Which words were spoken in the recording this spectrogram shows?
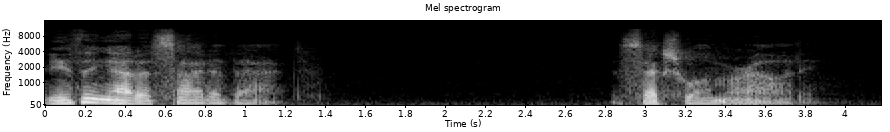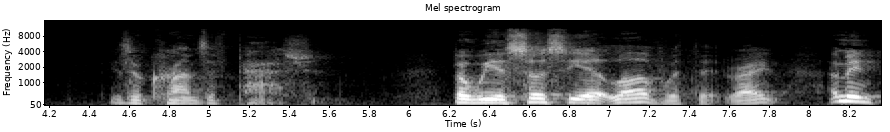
Anything outside of that is sexual immorality. These are crimes of passion. But we associate love with it, right? I mean,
